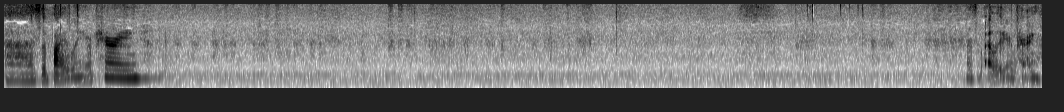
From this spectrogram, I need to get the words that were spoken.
as a bilinear pairing. A bilinear pairing.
